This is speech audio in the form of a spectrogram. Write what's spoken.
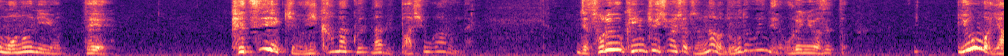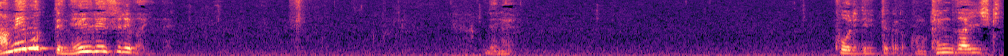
うものによって血液のいかなくなる場所があるんだよ。じゃあそれを研究しましょうってそんなのどうでもいいんだよ。俺に言わせると。要はやめろって命令すればいいんだよ。でね氷で言ったけどこの健在意識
